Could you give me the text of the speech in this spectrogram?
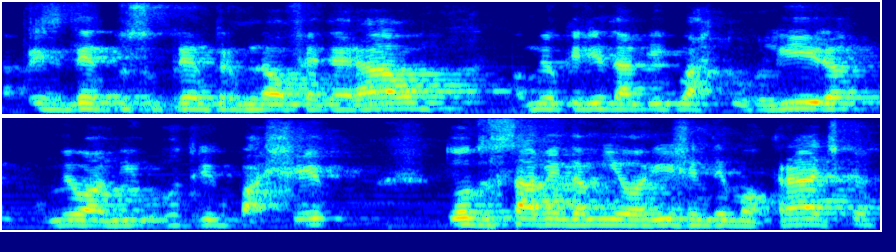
a presidente do Supremo Tribunal Federal, ao meu querido amigo Arthur Lira, ao meu amigo Rodrigo Pacheco. Todos sabem da minha origem democrática,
